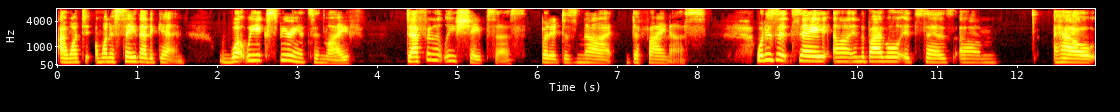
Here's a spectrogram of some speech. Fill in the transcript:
I want to I want to say that again. What we experience in life definitely shapes us, but it does not define us. What does it say uh, in the Bible? It says um, how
